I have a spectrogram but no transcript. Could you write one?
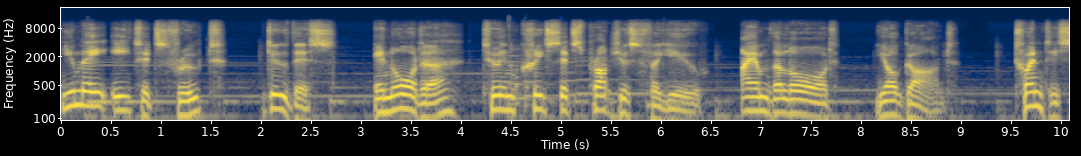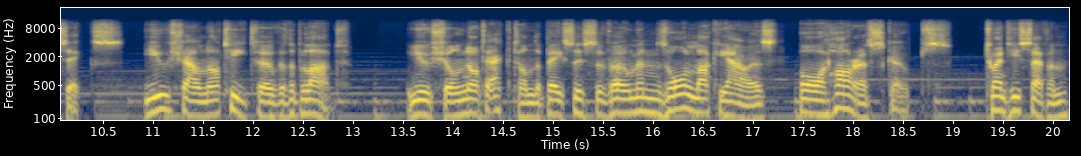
you may eat its fruit. Do this, in order to increase its produce for you. I am the Lord, your God. 26. You shall not eat over the blood. You shall not act on the basis of omens or lucky hours, or horoscopes. 27.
